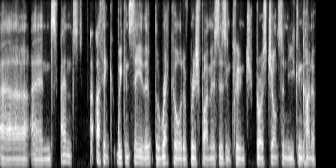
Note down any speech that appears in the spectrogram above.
uh, and and I think we can see the, the record of British prime ministers, including Boris Johnson. You can kind of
